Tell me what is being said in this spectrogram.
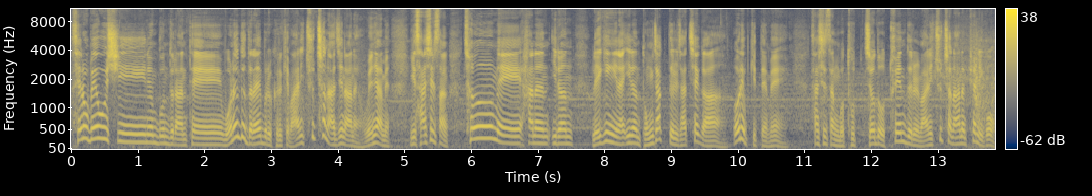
새로 배우시는 분들한테 one hand 드라이브를 그렇게 많이 추천하진 않아요. 왜냐하면 이게 사실상 처음에 하는 이런 lagging이나 이런 동작들 자체가 어렵기 때문에 사실상 뭐 도- 저도 two hand를 많이 추천하는 편이고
